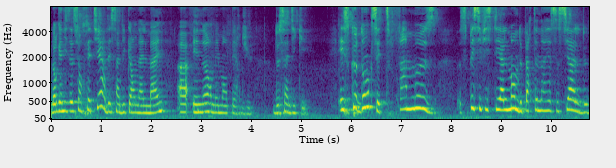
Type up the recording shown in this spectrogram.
l'organisation fêtière des syndicats en Allemagne, a énormément perdu de syndiqués. Est-ce que donc cette fameuse spécificité allemande de partenariat social, de,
